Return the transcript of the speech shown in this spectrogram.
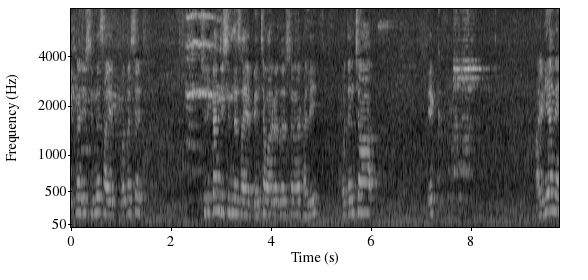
एकनाथजी शिंदे साहेब व तसेच श्रीकांतजी शिंदे साहेब यांच्या मार्गदर्शनाखाली व त्यांच्या एक आयडियाने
